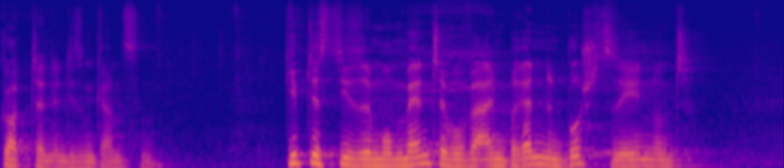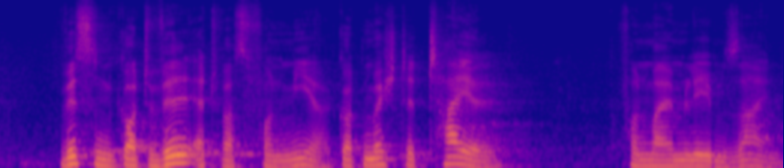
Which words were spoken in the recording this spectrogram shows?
Gott denn in diesem Ganzen? Gibt es diese Momente, wo wir einen brennenden Busch sehen und wissen, Gott will etwas von mir, Gott möchte Teil von meinem Leben sein?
